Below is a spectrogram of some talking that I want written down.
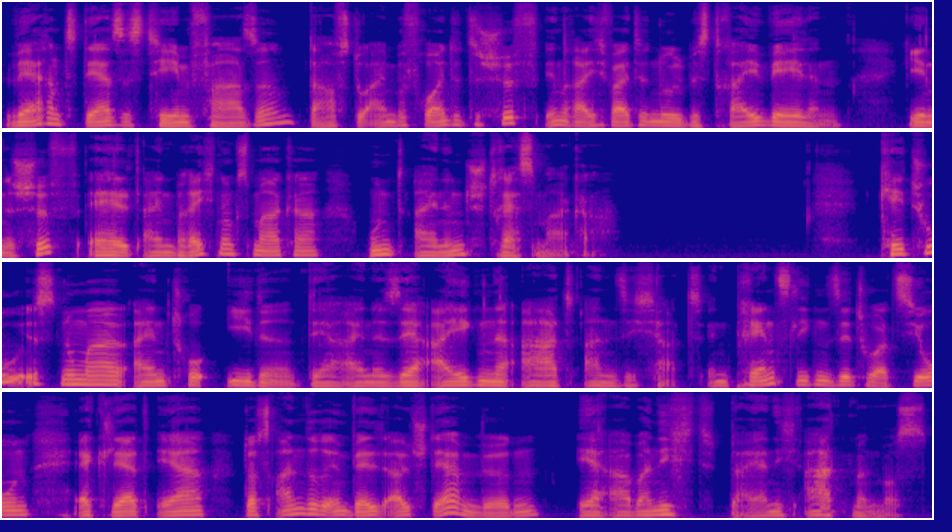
während der Systemphase darfst du ein befreundetes Schiff in Reichweite 0 bis 3 wählen. Jenes Schiff erhält einen Berechnungsmarker und einen Stressmarker. K2 ist nun mal ein Droide, der eine sehr eigene Art an sich hat. In brenzligen Situationen erklärt er, dass andere im Weltall sterben würden, er aber nicht, da er nicht atmen muss.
